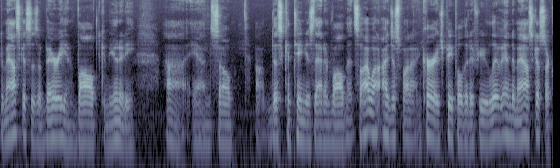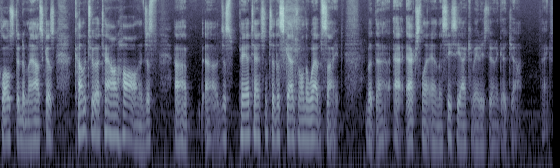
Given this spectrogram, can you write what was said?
Damascus is a very involved community. Uh, and so uh, this continues that involvement. So I, want, I just want to encourage people that if you live in Damascus or close to Damascus, come to a town hall and just, uh, uh, just pay attention to the schedule on the website but uh, excellent, and the CCI committee is doing a good job. Thanks.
